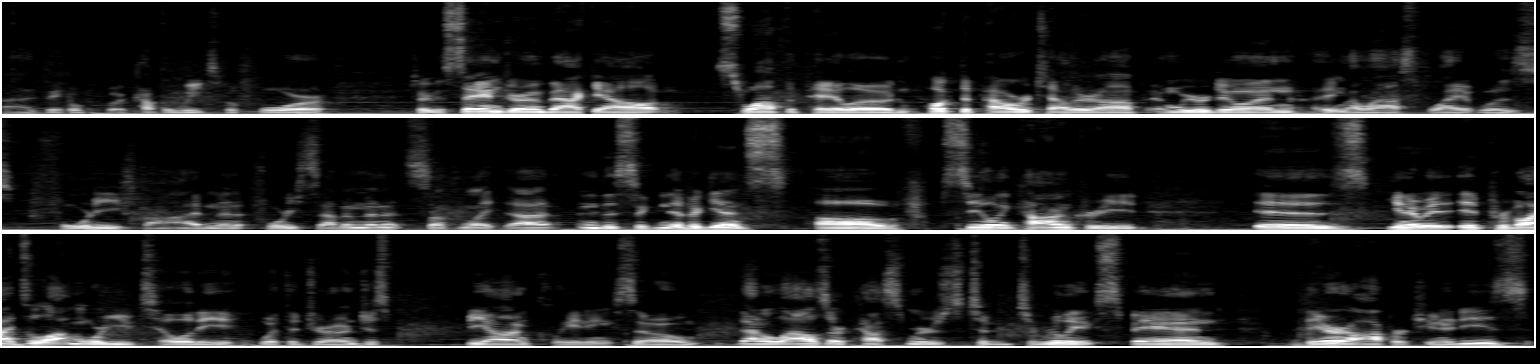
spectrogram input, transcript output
I think a, a couple weeks before, took the same drone back out, swapped the payload, hooked the power tether up, and we were doing, I think my last flight was 45 minutes, 47 minutes, something like that. And the significance of sealing concrete is, you know, it, it provides a lot more utility with the drone just beyond cleaning. So that allows our customers to, to really expand their opportunities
